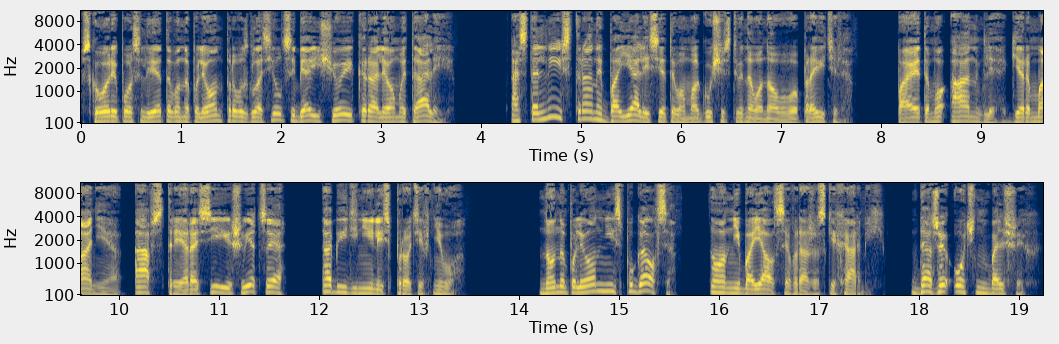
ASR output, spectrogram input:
Вскоре после этого Наполеон провозгласил себя еще и королем Италии. Остальные страны боялись этого могущественного нового правителя. Поэтому Англия, Германия, Австрия, Россия и Швеция объединились против него. Но Наполеон не испугался. Он не боялся вражеских армий, даже очень больших.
